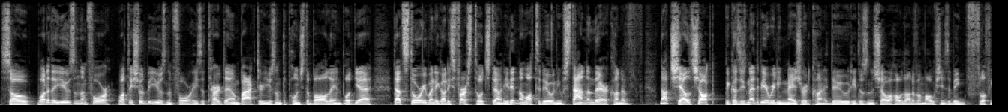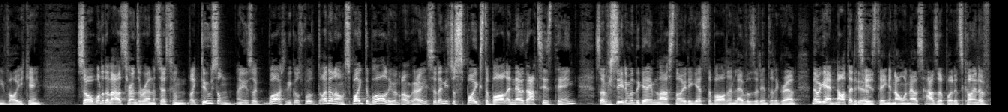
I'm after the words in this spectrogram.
So, what are they using them for? What they should be using them for. He's a third down back, they're using him to punch the ball in. But yeah, that story when he got his first touchdown, he didn't know what to do and he was standing there kind of not shell shocked because he's meant to be a really measured kind of dude. He doesn't show a whole lot of emotion. He's a big fluffy Viking. So one of the lads turns around and says to him, like, do something. And he's like, what? He goes, well, I don't know, spike the ball. He went, okay. So then he just spikes the ball, and now that's his thing. So if you seen him in the game last night, he gets the ball and levels it into the ground. Now, again, not that it's Yeah. his thing and no one else has it, but it's kind of,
